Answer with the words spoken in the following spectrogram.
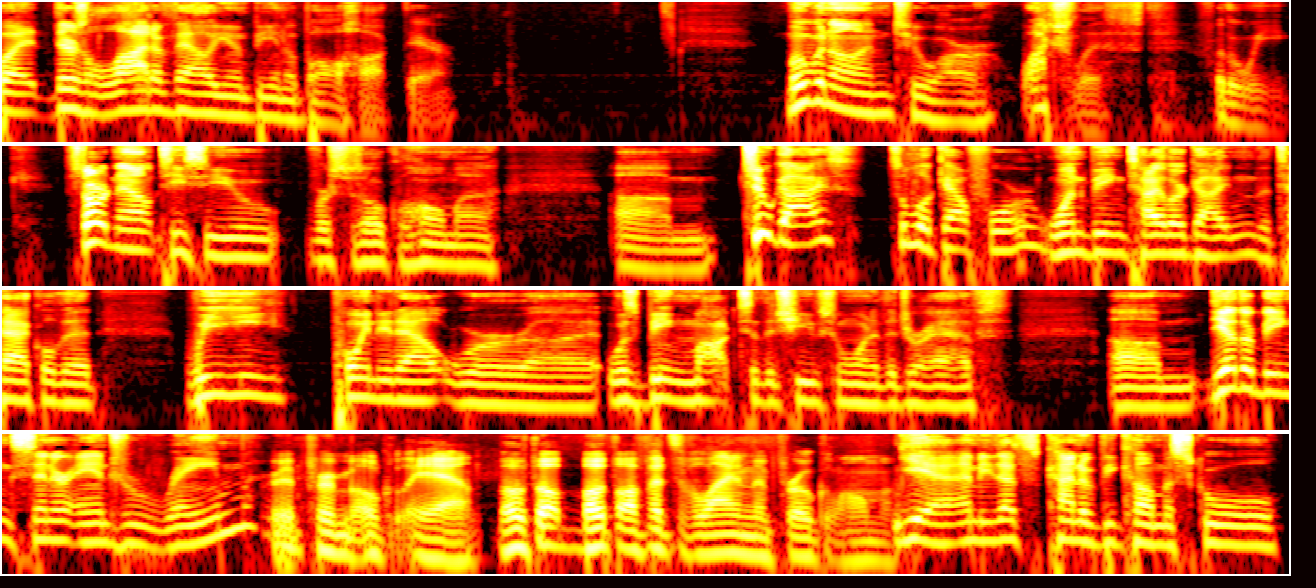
but there's a lot of value in being a ball hawk there. Moving on to our watch list for the week. Starting out TCU versus Oklahoma. Um, two guys to look out for. One being Tyler Guyton, the tackle that we pointed out were uh, was being mocked to the Chiefs in one of the drafts. Um, the other being center Andrew Raym. From Oklahoma, yeah, both both offensive linemen for Oklahoma. Yeah, I mean that's kind of become a school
